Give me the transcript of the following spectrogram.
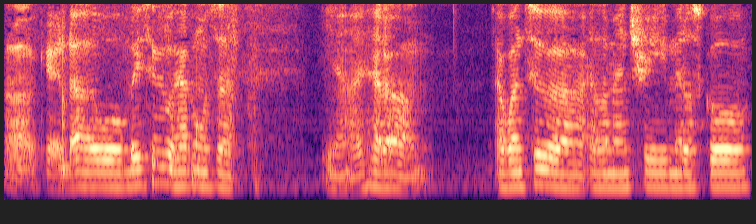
Okay. Uh, well, basically, what happened was that, you know, I had um, I went to uh, elementary, middle school,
